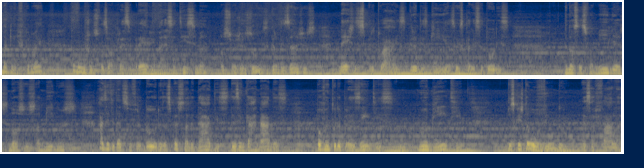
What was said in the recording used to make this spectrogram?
Magnífico, não é? Então vamos juntos fazer uma prece breve, Maria Santíssima, Nosso Senhor Jesus, grandes anjos, mestres espirituais, grandes guias ou esclarecedores de nossas famílias, nossos amigos, as entidades sofredoras, as personalidades desencarnadas, porventura presentes no ambiente dos que estão ouvindo essa fala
